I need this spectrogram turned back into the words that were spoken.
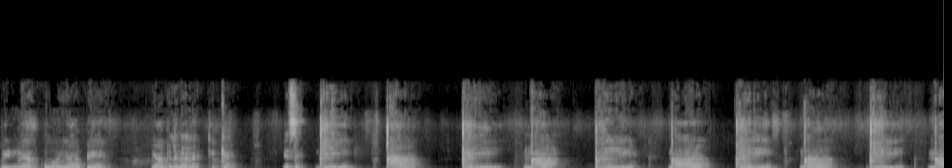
मिड में आपको यहाँ पे यहाँ पे लगाना है, ठीक है? जैसे धी ना धी ना धी ना धी ना धी ना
